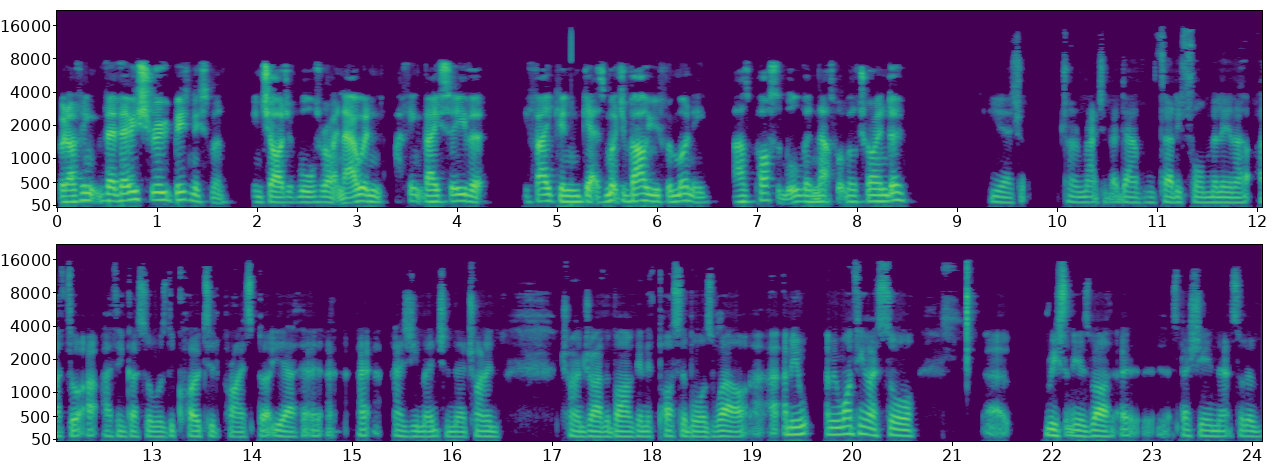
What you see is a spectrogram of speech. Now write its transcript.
But I think they're very shrewd businessmen in charge of Wolves right now. And I think they see that if they can get as much value for money as possible, then that's what they'll try and do yeah, try and ratchet that down from 34 million. I, I thought, I, think I saw was the quoted price, but yeah, as you mentioned, they're trying to try and drive the bargain if possible as well. I, I mean, I mean, one thing I saw uh, recently as well, uh, especially in that sort of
